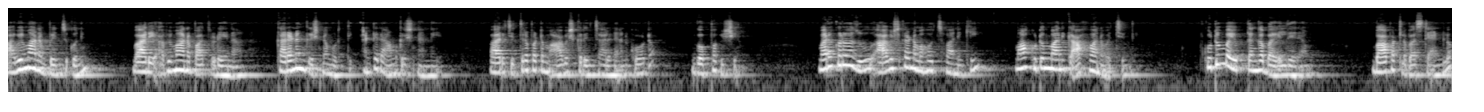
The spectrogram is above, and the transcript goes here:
అభిమానం పెంచుకొని వారి అభిమాన పాత్రుడైన కరణం కృష్ణమూర్తి అంటే రామకృష్ణ అన్నయ్య వారి చిత్రపటం ఆవిష్కరించాలని అనుకోవటం గొప్ప విషయం. మరొక రోజు ఆవిష్కరణ మహోత్సవానికి మా కుటుంబానికి ఆహ్వానం వచ్చింది. కుటుంబయుక్తంగా బయలుదేరాము బాపట్ల బస్ స్టాండ్లో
